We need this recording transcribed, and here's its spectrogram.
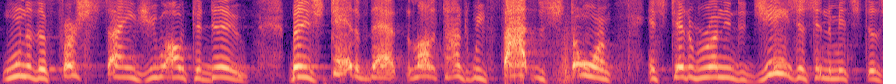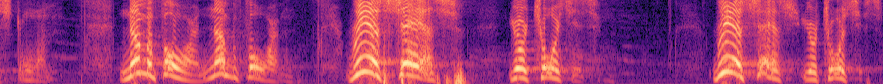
One of the first things you ought to do. But instead of that, a lot of times we fight the storm instead of running to Jesus in the midst of the storm. Number four, number four, reassess your choices. Reassess your choices.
